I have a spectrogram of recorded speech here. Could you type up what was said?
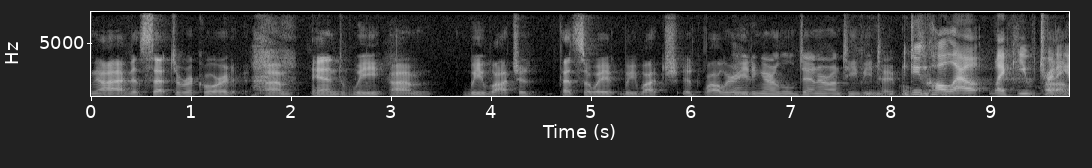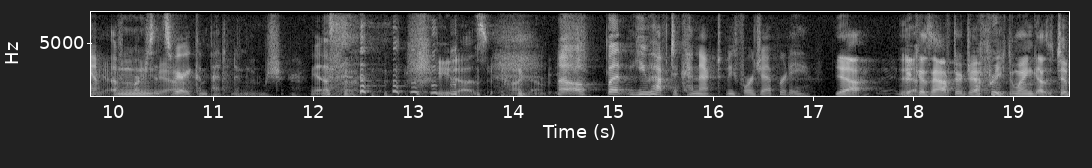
I have it set to record, um, and we um, we watch it. That's the way we watch it while we're eating our little dinner on TV mm. table. Do you call out like you try to Um, amp? yeah. Of course, mm. it's Yeah. very competitive. I'm sure. Yes. he does. I don't. oh, but you have to connect before Jeopardy. Yeah, because after Jeopardy, Dwayne goes to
